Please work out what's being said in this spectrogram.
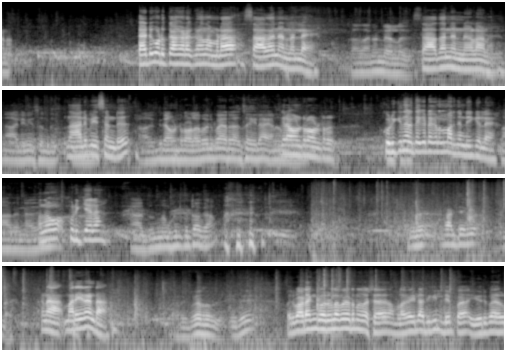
കാണാം. ആയിട്ട് കൊടുക്കാൻ കിടക്കുന്നത് നമ്മുടെ സാധാരണ എണ്ണല്ലേ സാധാരണ എണ്ണകളാണ്. നാല് പീസ് ഉണ്ട്. നാല് പീസ് ഉണ്ട്. ഗ്രൗണ്ട് റോളർ ഒരു ഗ്രൗണ്ട് റോളർ കുടിക്കുന്ന നേരത്തേക്ക് ഇട്ടേക്കണം പറഞ്ഞിട്ടിരിക്കല്ലേ ഒന്ന് കുടിക്കാലോ. അതും നമുക്ക് എടുത്തിട്ട് നോക്കാം. കണ്ടാ മറിയണണ്ടാ ഇത്. ഒരുപാട് എങ്കോരുള്ള പേരുന്നു പക്ഷേ നമ്മളെ കയ്യിൽ അധികം ഇല്ല ഇപ്പൊ. ഈ ഒരു പേര്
